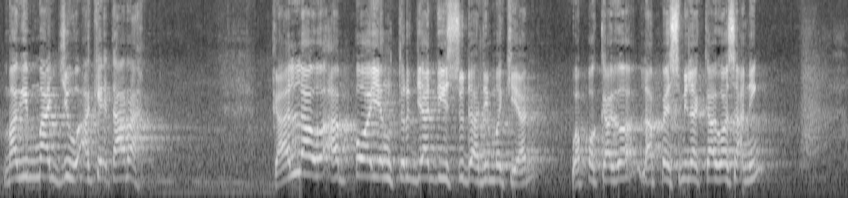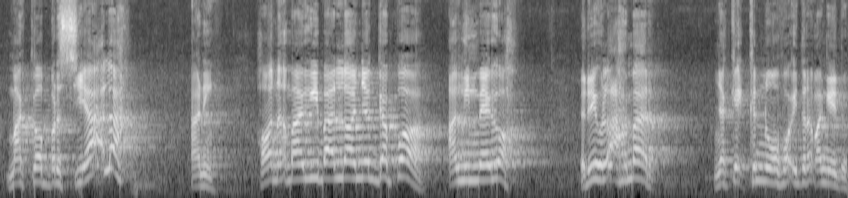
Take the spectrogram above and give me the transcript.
mari maju akhir tarah. Kalau apa yang terjadi sudah demikian berapa kara? 8-9 kara saat ni? Maka bersiaplah. Ha ni. Ha nak mari balanya apa angin merah. Rihul ahmar nyakit kena apa itu nak panggil tu.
